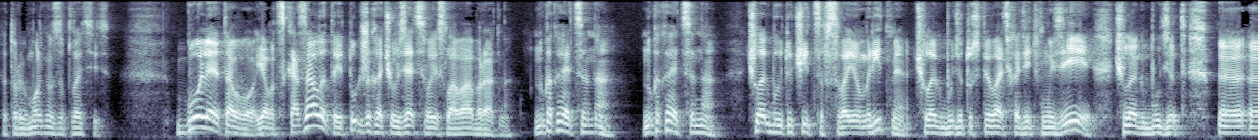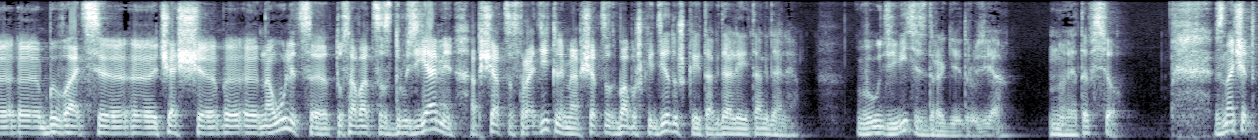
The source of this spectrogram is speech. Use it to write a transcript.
которую можно заплатить. Более того, я вот сказал это и тут же хочу взять свои слова обратно. Ну какая цена? Ну какая цена? Человек будет учиться в своем ритме, человек будет успевать ходить в музеи, человек будет э, э, э бывать чаще на улице, тусоваться с друзьями, общаться с родителями, общаться с бабушкой, дедушкой и так далее, и так далее. Вы удивитесь, дорогие друзья, но это все. Значит,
